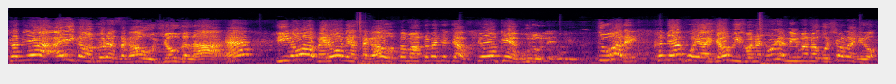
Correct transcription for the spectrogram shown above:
ခင်ဗျားအဲ့ဒီကောင်ပြောတဲ့စကားကိုယုံသလားဟမ်ဒီကောင်ကဘယ်တော့မှစကားကိုတမန်တမန်ကြကြပြောခဲ့ဘူးလို့လေ तू ကလေခင်ဗျားကိုရရောက်ပြီဆိုတော့တိုးတဲ့မိမနောက်ကိုရှောက်လိုက်နေတော့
